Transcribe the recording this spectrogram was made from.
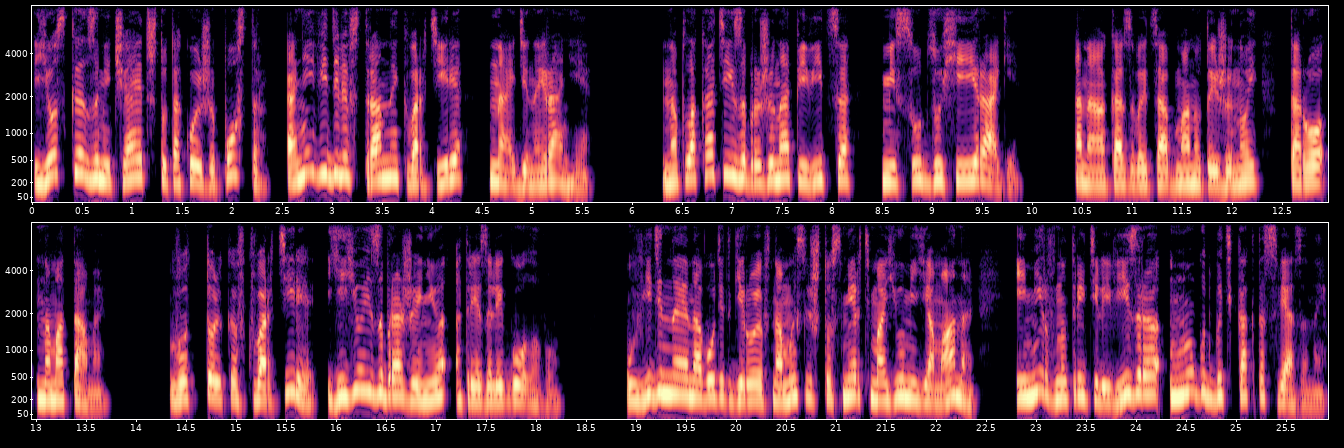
Йоска замечает, что такой же постер они видели в странной квартире, найденной ранее. На плакате изображена певица Мисудзу Хиираги. Она оказывается обманутой женой Таро Наматамы. Вот только в квартире ее изображению отрезали голову. Увиденное наводит героев на мысль, что смерть Маюми Ямана и мир внутри телевизора могут быть как-то связаны.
